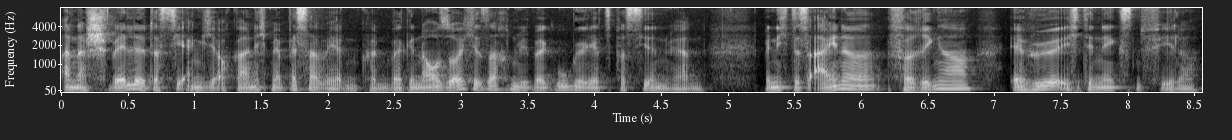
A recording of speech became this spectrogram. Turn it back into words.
an einer Schwelle, dass die eigentlich auch gar nicht mehr besser werden können, weil genau solche Sachen wie bei Google jetzt passieren werden. Wenn ich das eine verringere, erhöhe ich den nächsten Fehler.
